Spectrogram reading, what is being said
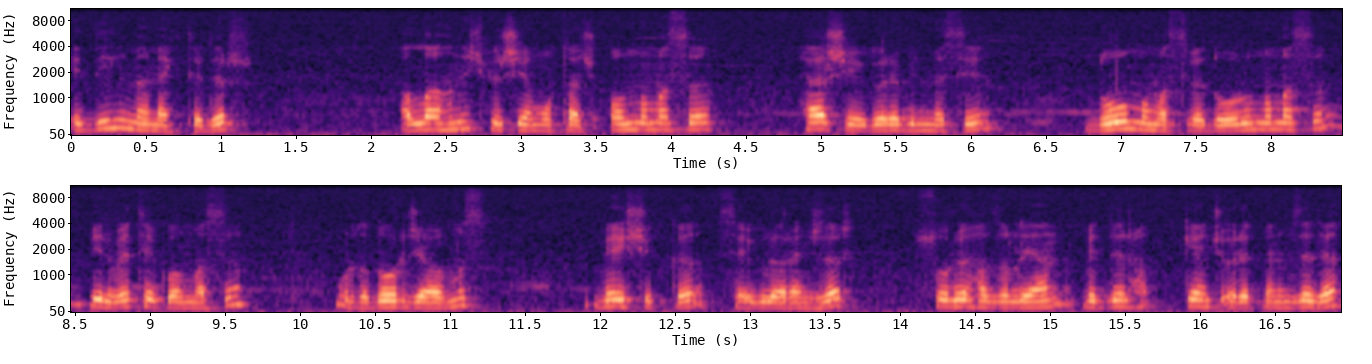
edilmemektedir? Allah'ın hiçbir şeye muhtaç olmaması, her şeyi görebilmesi, doğulmaması ve doğrulmaması, bir ve tek olması. Burada doğru cevabımız B şıkkı sevgili öğrenciler. Soruyu hazırlayan Bedir Genç öğretmenimize de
